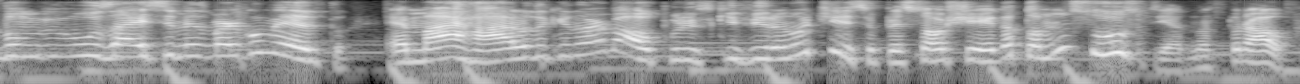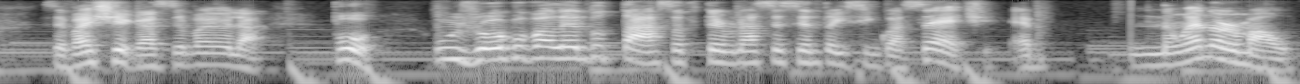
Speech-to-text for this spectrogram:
vamos usar esse mesmo argumento. É mais raro do que normal, por isso que vira notícia. O pessoal chega, toma um susto, e é natural. Você vai chegar, você vai olhar. Pô, um jogo valendo taça terminar 65 a 7 é, não é normal.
